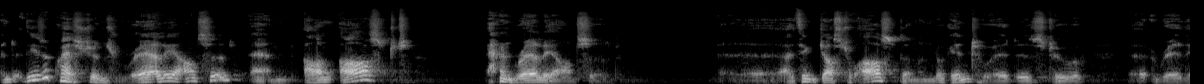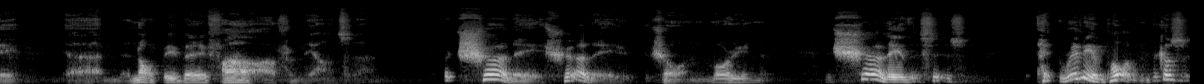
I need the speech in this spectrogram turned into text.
And these are questions rarely answered and unasked and rarely answered. Uh, I think just to ask them and look into it is to uh, really um, not be very far from the answer. But surely, surely, Sean, Maureen, surely this is really important because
